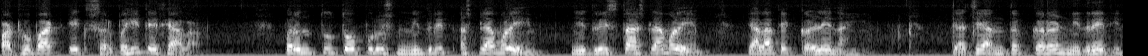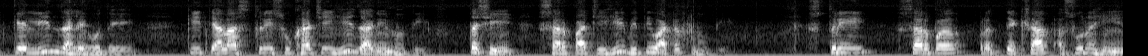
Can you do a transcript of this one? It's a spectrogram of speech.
पाठोपाठ एक सर्पही तेथे आला. परंतु तो पुरुष निद्रित असल्यामुळे निद्रिस्त असल्यामुळे त्याला ते कळले नाही. त्याचे अंतःकरण निद्रेत इतके लीन झाले होते की त्याला स्त्री सुखाचीही जाणीव नव्हती. तशी सर्पाचीही भीती वाटत नव्हती. स्त्री सर्प प्रत्यक्षात असूनही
